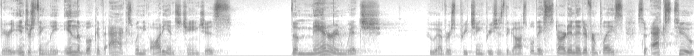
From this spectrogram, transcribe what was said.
very interestingly, in the book of Acts, when the audience changes, the manner in which whoever's preaching preaches the gospel. They start in a different place. So, Acts 2,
